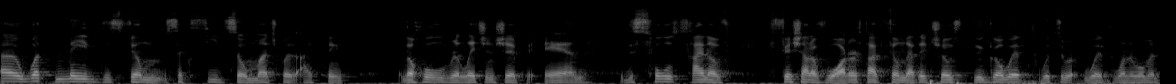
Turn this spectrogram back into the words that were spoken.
uh, what made this film succeed so much was, I think, the whole relationship and this whole kind of fish out of water type film that they chose to go with, with, with Wonder Woman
